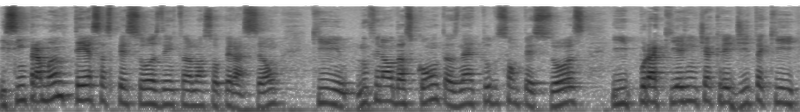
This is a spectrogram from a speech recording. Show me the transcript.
e sim para manter essas pessoas dentro da nossa operação, que no final das contas, né, tudo são pessoas e por aqui a gente acredita que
